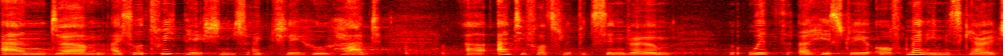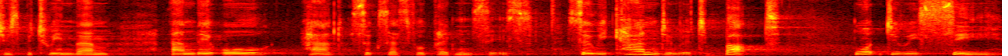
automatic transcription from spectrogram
and um, I saw three patients, actually, who had uh, antiphospholipid syndrome with a history of many miscarriages between them, and they all had successful pregnancies. So we can do it, but what do we see?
